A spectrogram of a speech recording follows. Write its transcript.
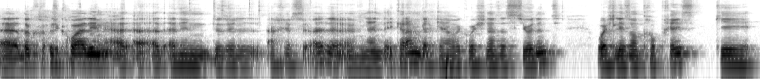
donc je crois غادي غادي ندوزو لآخر سؤال. من عند إكرام قال لك هاك واش ناس student واش les entreprises كي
